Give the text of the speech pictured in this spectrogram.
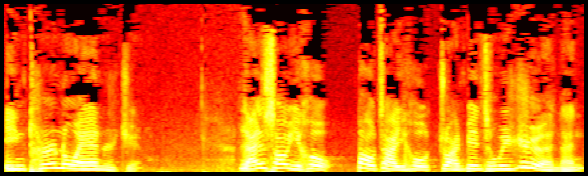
（internal energy） 燃烧以后，爆炸以后转变成为热能，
